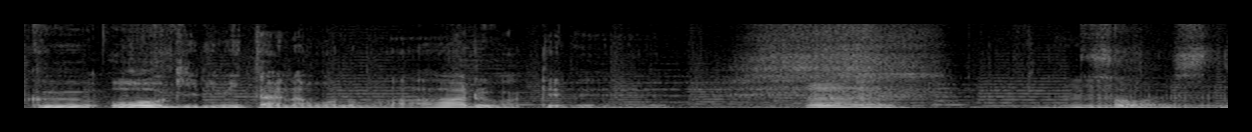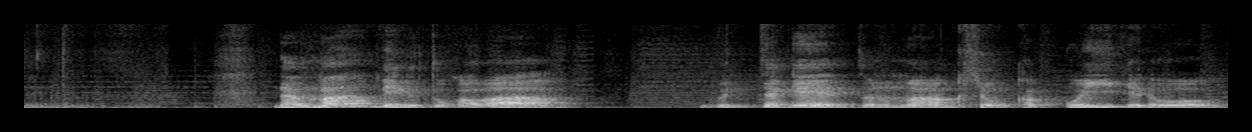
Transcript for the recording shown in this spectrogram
ク大喜利みたいなものもあるわけで、うん。ん。そうですね。だからマーベルとかはぶっちゃけそのまあアクションかっこいいけど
